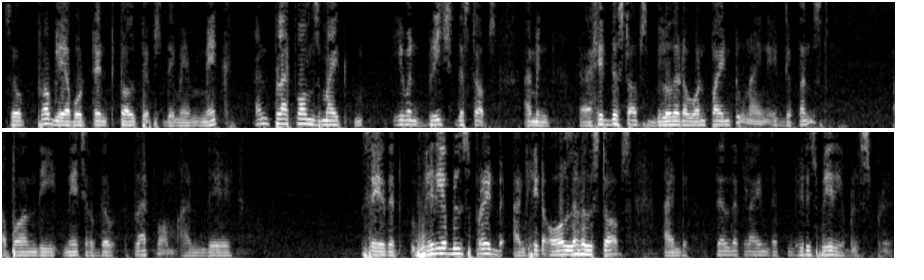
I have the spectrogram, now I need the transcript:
So probably about 10 to 12 pips they may make. And platforms might even breach the stops. I mean uh, hit the stops below that of 1.29 it depends upon the nature of the platform. And they say that variable spread and hit all level stops and tell the client that it is variable spread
